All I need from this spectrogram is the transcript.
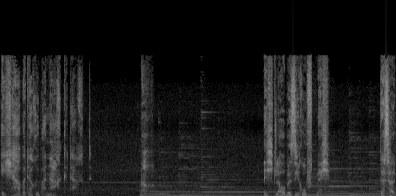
Ich habe darüber nachgedacht. ich glaube, sie ruft mich. Deshalb,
